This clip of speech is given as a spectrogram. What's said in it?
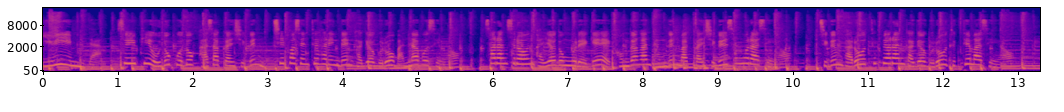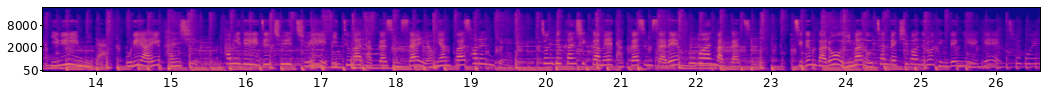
2위입니다. 스위피 오독오독 바삭 간식은 7% 할인된 가격으로 만나보세요. 사랑스러운 반려동물에게 건강한 당근 맛 간식을 선물하세요. 지금 바로 특별한 가격으로 득템하세요. 1위입니다. 우리 아이 간식. 하미데이즈 추이추이 미트마 닭가슴살 영양가 30개. 쫀득한 식감의 닭가슴살에 풍부한 맛까지. 지금 바로 25,110원으로 댕댕이에게 최고의 힘.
